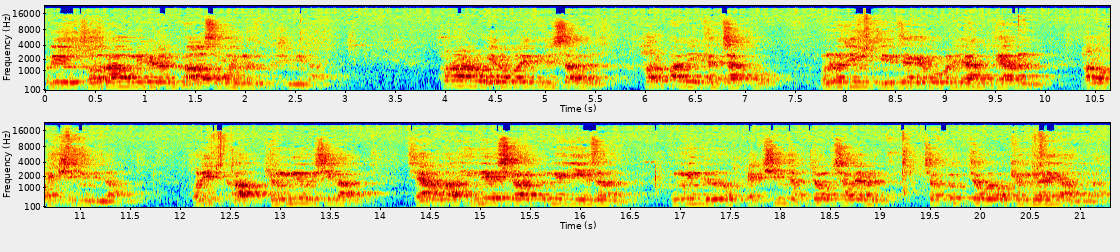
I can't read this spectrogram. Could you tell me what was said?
우리의 더 나은 미래를 막아서고 있는 것입니다. 코로나로 잃어버린 일상을 하루빨리 되찾고 무너진 인생 회복을 위한 대안은 바로 백신입니다. 고립과 격리의 시간, 제한과 인내의 시간을 끝내기 위해서는 국민들의 백신 접종 참여를 적극적으로 격려해야 합니다.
